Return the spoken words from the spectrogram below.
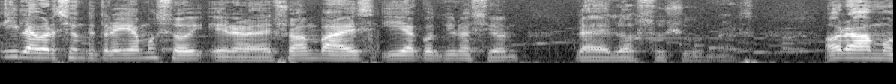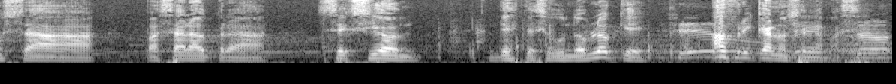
y la versión que traíamos hoy era la de Joan Baez y a continuación la de los Sojourners. Ahora vamos a pasar a otra sección de este segundo bloque, Africanos en la Masa.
